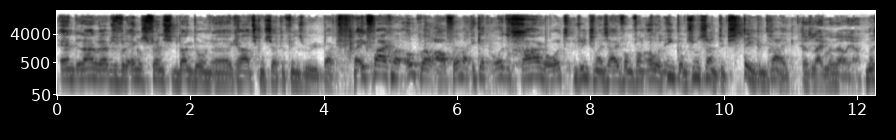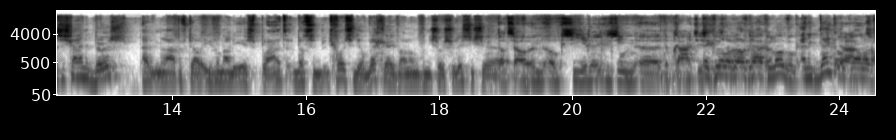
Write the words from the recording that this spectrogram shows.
En daardoor hebben ze voor de Engelse fans bedankt door een eh, gratis concert in Finsbury Park. Maar ik vraag me ook wel af, hè, maar ik heb ooit het vraag gehoord. Een vriend van mij zei van, van al hun inkomsten, want ze zijn natuurlijk stinkend rijk. Dat lijkt me wel, ja. Maar ze schijnen dus, heb ik me laten vertellen, in ieder geval naar die eerste plaat, dat ze het grootste deel weggeven aan allemaal van die socialistische. Dat zou hun ook sieren, gezien eh, de praatjes. Ik wil er wel graag geloven ook. En ik denk ook Ja, wel dat dat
